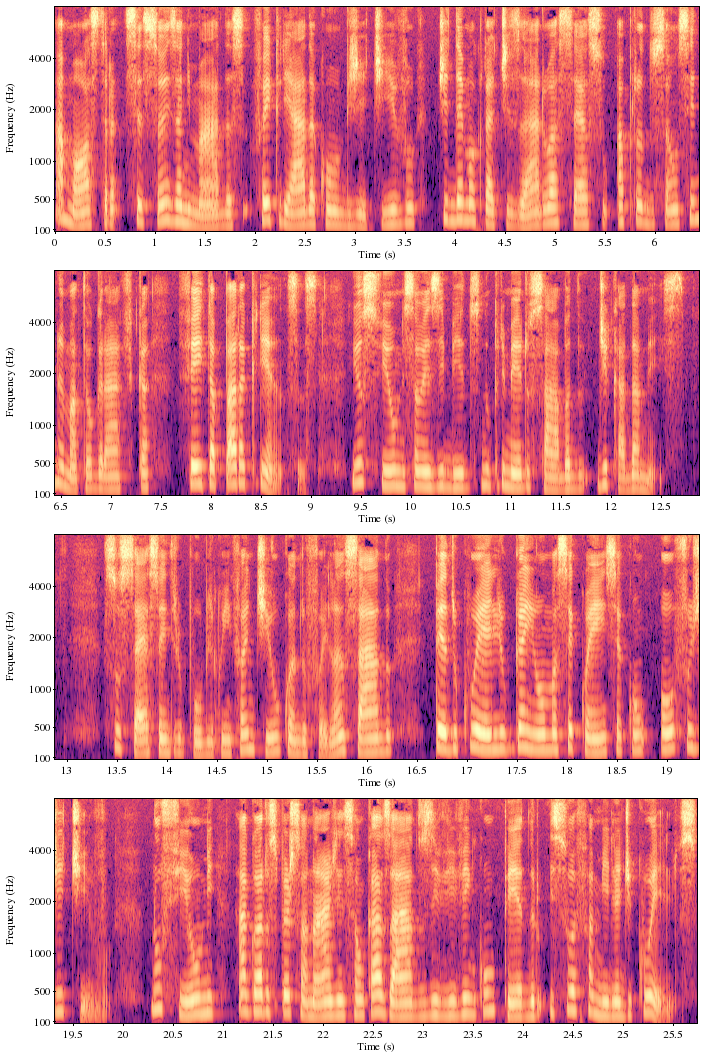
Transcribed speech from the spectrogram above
A mostra Sessões Animadas foi criada com o objetivo de democratizar o acesso à produção cinematográfica feita para crianças, e os filmes são exibidos no primeiro sábado de cada mês sucesso entre o público infantil quando foi lançado, Pedro Coelho ganhou uma sequência com O Fugitivo. No filme, agora os personagens são casados e vivem com Pedro e sua família de coelhos.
